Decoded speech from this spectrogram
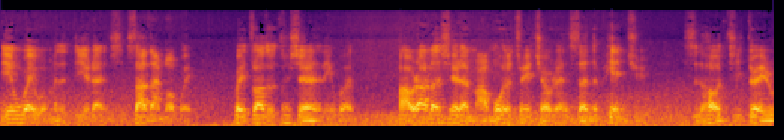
因为我们的敌人是撒旦魔鬼，会抓住这些人的灵魂，好让那些人盲目的追求人生的骗局，死后即坠入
